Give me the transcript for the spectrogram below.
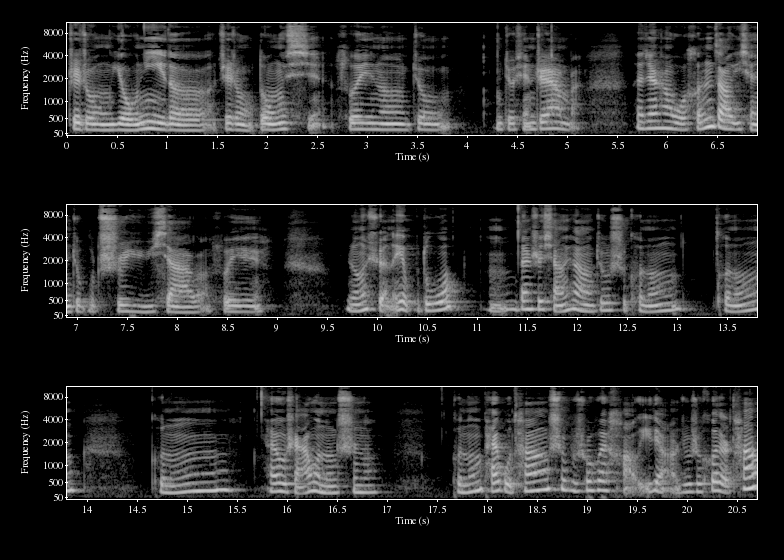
这种油腻的这种东西，所以呢，就就先这样吧。再加上我很早以前就不吃鱼虾了，所以。能选的也不多，嗯，但是想想就是可能，可能，可能还有啥我能吃呢？可能排骨汤是不是会好一点？就是喝点汤，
